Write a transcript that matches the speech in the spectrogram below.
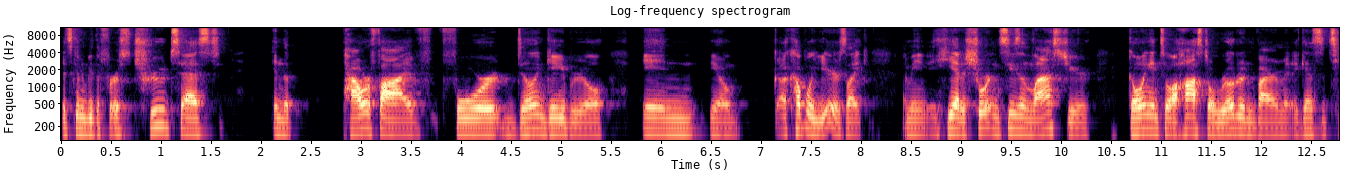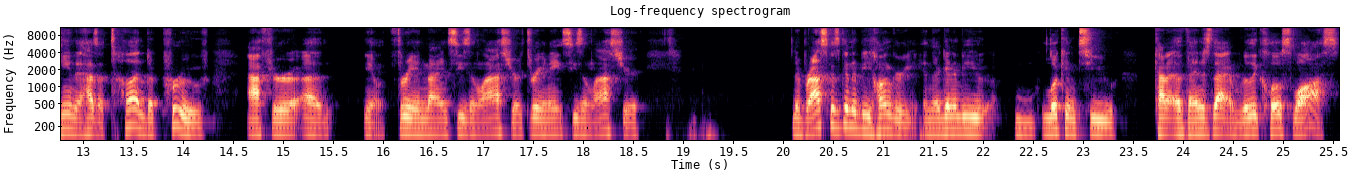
It's going to be the first true test in the Power Five for Dillon Gabriel in you know a couple of years. Like, I mean, he had a shortened season last year, going into a hostile road environment against a team that has a ton to prove after a you know three and nine season last year, three and eight season last year. Nebraska's going to be hungry, and they're going to be looking to kind of avenge that really close loss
